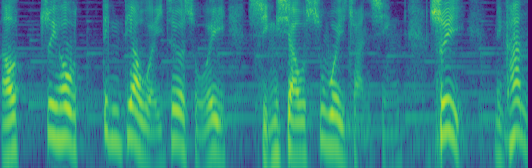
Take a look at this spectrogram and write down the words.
然后最后定调为这个所谓行销数位转型。所以你看，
